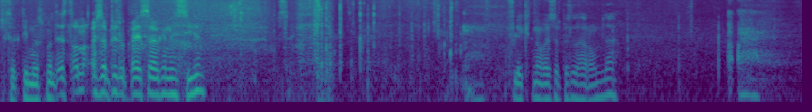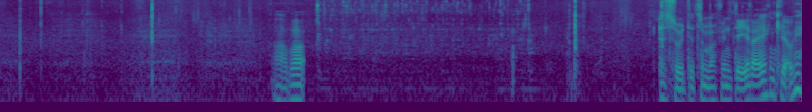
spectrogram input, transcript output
Ich sag, die muss man das dann alles ein bisschen besser organisieren. Fliegt noch alles ein bisschen herum da. Aber Das sollte jetzt mal für den Tee reichen, glaube ich.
